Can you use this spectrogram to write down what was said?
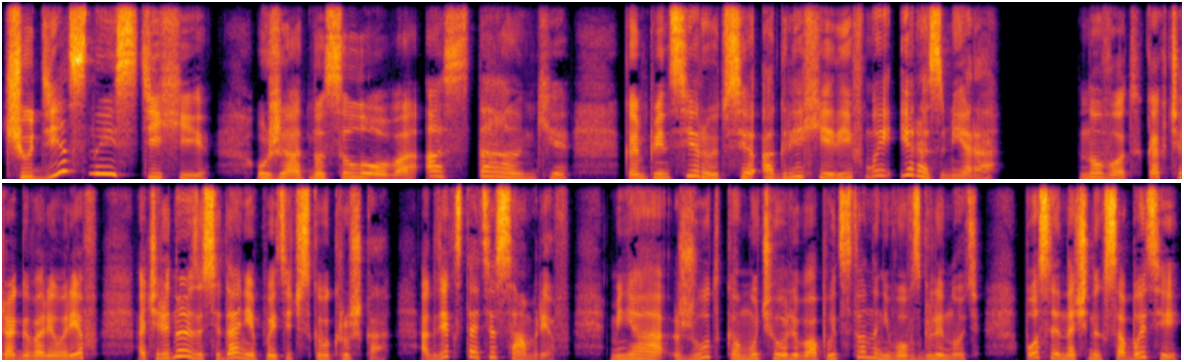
Чудесные стихи! Уже одно слово «останки» компенсируют все огрехи рифмы и размера. Ну вот, как вчера говорил Рев, очередное заседание поэтического кружка. А где, кстати, сам Рев? Меня жутко мучило любопытство на него взглянуть. После ночных событий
